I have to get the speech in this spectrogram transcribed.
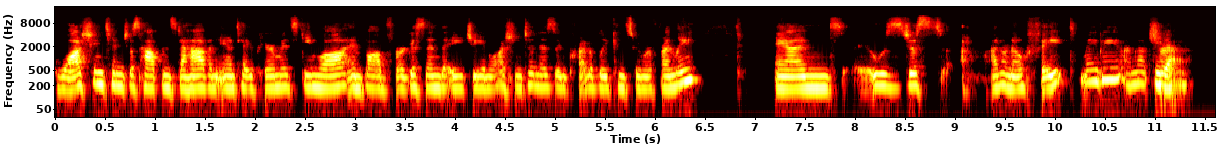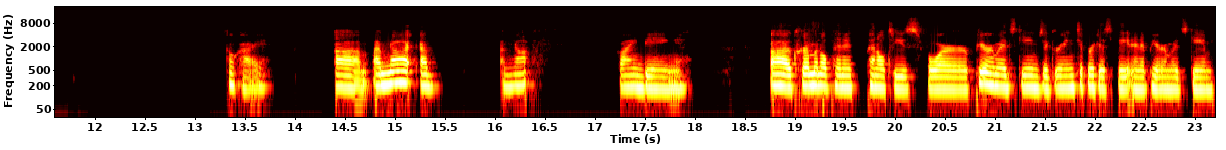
Washington just happens to have an anti pyramid scheme law. And Bob Ferguson, the AG in Washington, is incredibly consumer friendly. and it was just I don't know, fate maybe. I'm not sure. Yeah. Okay. Um, I'm not. I'm, I'm not finding uh, criminal pen- penalties for pyramid schemes. Agreeing to participate in a pyramid scheme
